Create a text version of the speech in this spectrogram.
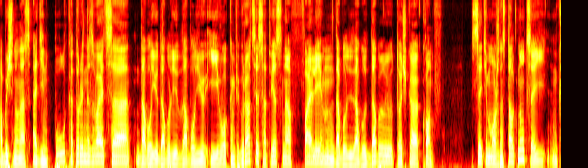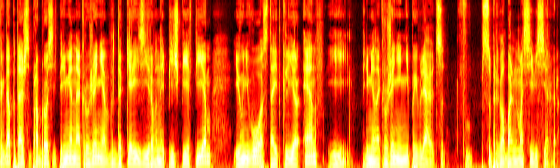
Обычно у нас один пул, который называется www, и его конфигурация, соответственно, в файле www.conf. С этим можно столкнуться, когда пытаешься пробросить переменное окружение в докеризированный PHP FPM, и у него стоит clear env, и переменные окружения не появляются в суперглобальном массиве сервер.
